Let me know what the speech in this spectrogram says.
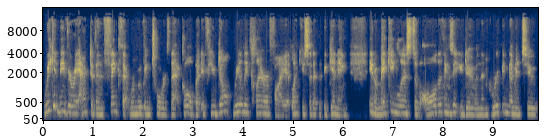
we can be very active and think that we're moving towards that goal, but if you don't really clarify it, like you said at the beginning, you know, making lists of all the things that you do and then grouping them into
